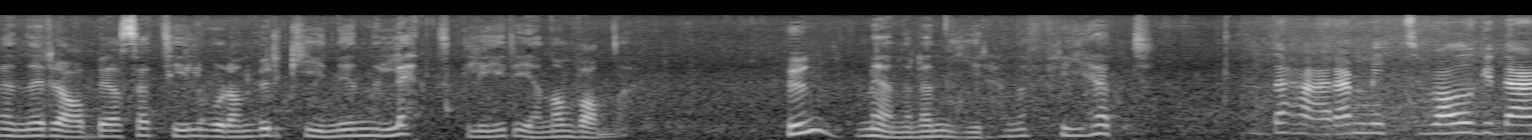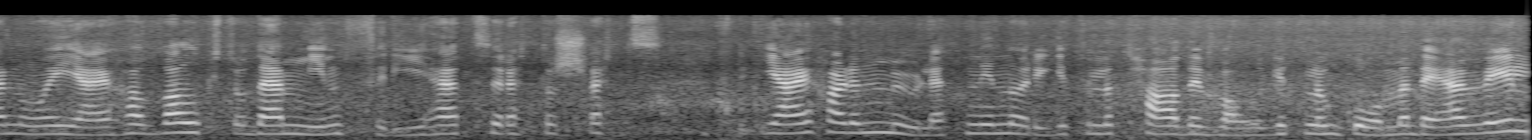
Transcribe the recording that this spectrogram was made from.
venner Rabia seg til hvordan burkinien lett glir gjennom vannet. Hun mener den gir henne frihet. Det her er mitt valg, det er noe jeg har valgt, og det er min frihet, rett og slett. Jeg har den muligheten i Norge til å ta det valget til å gå med det jeg vil,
